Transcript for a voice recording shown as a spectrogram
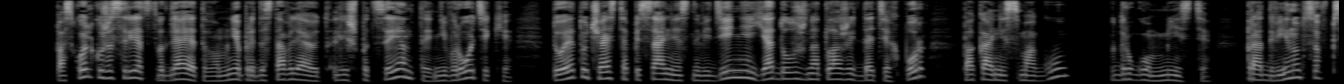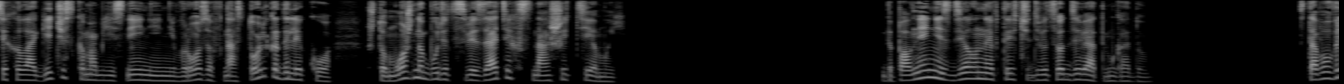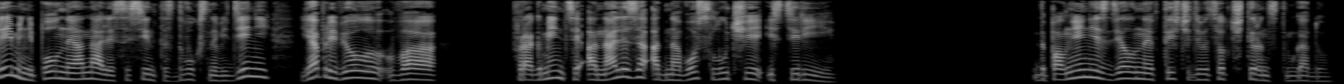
Поскольку же средства для этого мне предоставляют лишь пациенты, невротики, то эту часть описания сновидения я должен отложить до тех пор, пока не смогу в другом месте продвинуться в психологическом объяснении неврозов настолько далеко, что можно будет связать их с нашей темой. Дополнение, сделанное в 1909 году. С того времени полный анализ и синтез двух сновидений я привел в фрагменте анализа одного случая истерии. Дополнение, сделанное в 1914 году.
